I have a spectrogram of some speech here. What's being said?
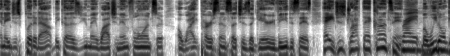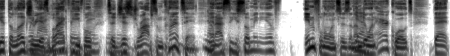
and they just put it out because you may watch an influencer, a white person such as a Gary Vee that says, Hey, just drop that content. Right. But we don't get the luxury as black held to the people to just drop some content. Nope. And I see so many inf- influencers, and I'm doing air quotes, that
